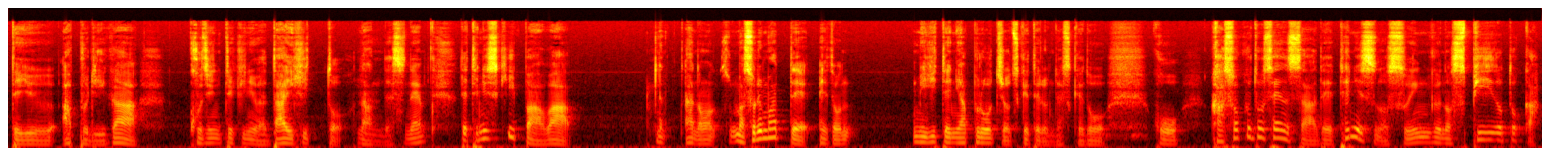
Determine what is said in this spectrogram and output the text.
っていうアプリが個人的には大ヒットなんですね。でテニスキーパーはあの、まあ、それもあって、えっ、と右手にアプローチをつけてるんですけど、こう、加速度センサーでテニスのスイングのスピードとか、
